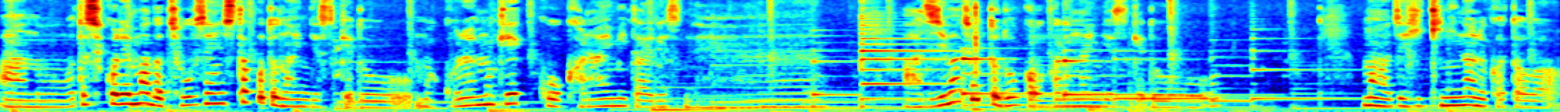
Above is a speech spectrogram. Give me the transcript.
あの私これまだ挑戦したことないんですけど、まあ、これも結構辛いみたいですね。味はちょっとどうかわからないんですけどまあ是非気になる方は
